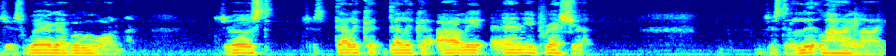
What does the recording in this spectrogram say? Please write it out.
just wherever we want. Just, just delicate, delicate, hardly any pressure. Just a little highlight.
